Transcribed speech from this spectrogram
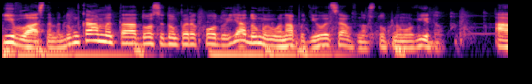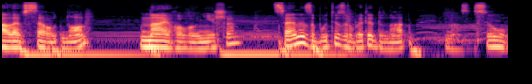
І власними думками та досвідом переходу, я думаю, вона поділиться в наступному відео. Але все одно найголовніше це не забудьте зробити донат на ЗСУ.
